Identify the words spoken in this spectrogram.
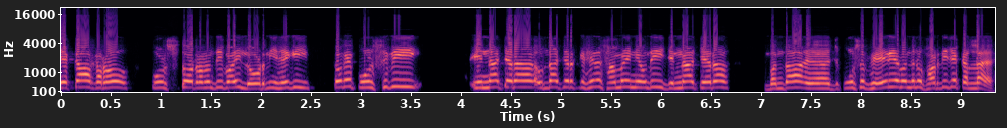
ਏਕਾ ਕਰੋ, ਪੁਲਿਸ ਤੋਂ ਡਰਨ ਦੀ ਬਾਈ ਲੋੜ ਨਹੀਂ ਹੈਗੀ, ਕਿਉਂਕਿ ਪੁਲਿਸ ਵੀ ਇੰਨਾ ਚਿਰ ਉਹਨਾਂ ਚਿਰ ਕਿਸੇ ਦੇ ਸਾਹਮਣੇ ਨਹੀਂ ਆਉਂਦੀ, ਜਿੰਨਾ ਚਿਰ ਬੰਦਾ ਪੁਲਿਸ ਫੇਰ ਹੀ ਇਹ ਬੰਦੇ ਨੂੰ ਫੜਦੀ, ਜੇ ਇਕੱਲਾ ਹੈ,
